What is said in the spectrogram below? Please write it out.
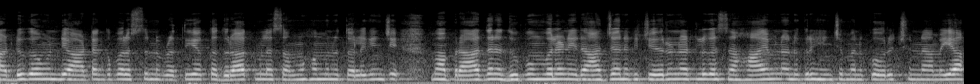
అడ్డుగా ఉండి ఆటంకపరుస్తున్న ప్రతి ఒక్క దురాత్మల సమూహమును తొలగించి మా ప్రార్థన ధూపం వలని రాజ్యానికి చేరునట్లుగా సహాయమును అనుగ్రహించమని కోరుచున్నామయ్యా.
